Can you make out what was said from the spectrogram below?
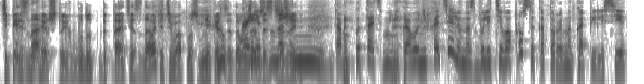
теперь знают, что их будут пытать и задавать эти вопросы, мне кажется, ну, это конечно, уже достижение. Нас, там пытать мы никого не хотели, у нас были те вопросы, которые накопились, и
